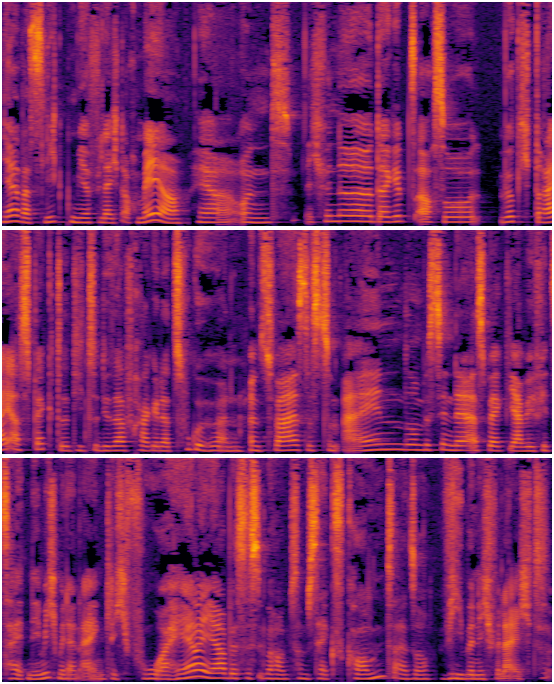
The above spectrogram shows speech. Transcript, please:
ja, was liegt mir vielleicht auch mehr? Ja, und ich finde, da gibt's auch so wirklich drei Aspekte, die zu dieser Frage dazugehören. Und zwar ist es zum einen so ein bisschen der Aspekt, ja, wie viel Zeit nehme ich mir denn eigentlich vorher, ja, bis es überhaupt zum Sex kommt? Also wie bin ich vielleicht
